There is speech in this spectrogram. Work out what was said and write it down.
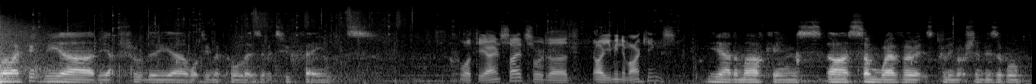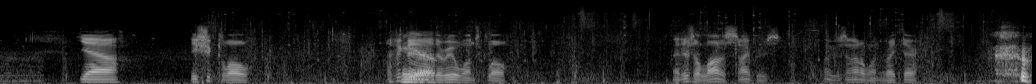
Although I think the uh, the actual the uh, what do you call it is a bit too faint. What, the iron sights or the... Oh, you mean the markings? Yeah, the markings. Uh, some weather it's pretty much invisible. Yeah. They should glow. I think Yeah. the, uh, the real ones glow. Man, there's a lot of snipers. Oh, there's another one right there.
